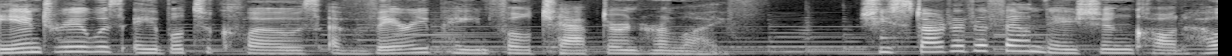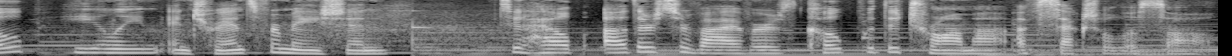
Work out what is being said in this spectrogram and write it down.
Andrea was able to close a very painful chapter in her life. She started a foundation called Hope, Healing, and Transformation to help other survivors cope with the trauma of sexual assault.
